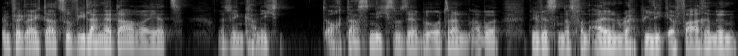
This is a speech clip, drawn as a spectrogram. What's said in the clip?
im Vergleich dazu, wie lange er da war jetzt. Deswegen kann ich auch das nicht so sehr beurteilen, aber wir wissen das von allen Rugby League erfahrenen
